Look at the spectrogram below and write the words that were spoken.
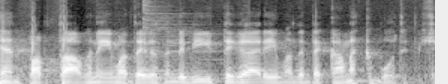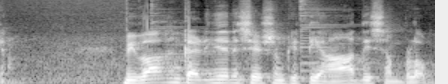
ഞാൻ ഭർത്താവിനെയും അദ്ദേഹത്തിന്റെ വീട്ടുകാരെയും അതിന്റെ കണക്ക് ബോധിപ്പിക്കണം. വിവാഹം കഴിഞ്ഞതിന് ശേഷം കിട്ടിയ ആദ്യ ശമ്പളം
